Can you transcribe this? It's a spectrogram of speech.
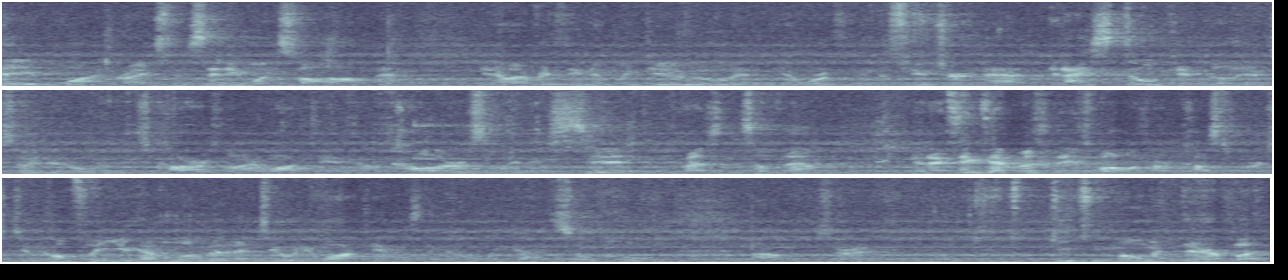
day one, right? Since anyone saw and you know everything that we do and you know working in the future and that. And I still get really excited over these cars when I walk in. Know, colors, the way they sit, the presence of them. And I think that resonates well with our customers too. Hopefully you have a little bit of that too when you walk in. It's like, oh my God, so cool. Um, sorry, geeky moment there, but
